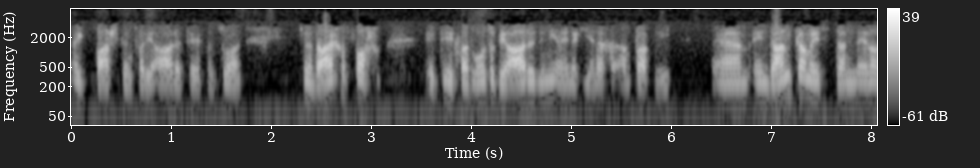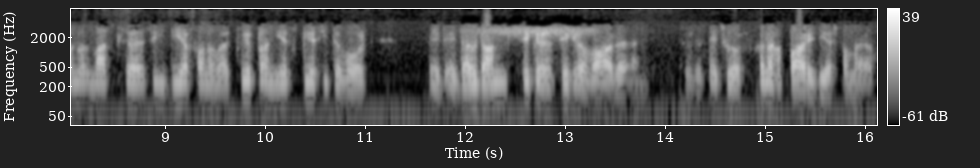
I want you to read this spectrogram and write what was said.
uitbarsting van die aarde tref en so aan. So in daai geval het het wat ons op die aarde doen nie eintlik enige impak nie. Ehm um, en dan kan mens dan Elon Musk se idee van om 'n twee planeet spesies te word het het hou dan sekere sekere waarde in. So dis net so vinnige paar idees van my af.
